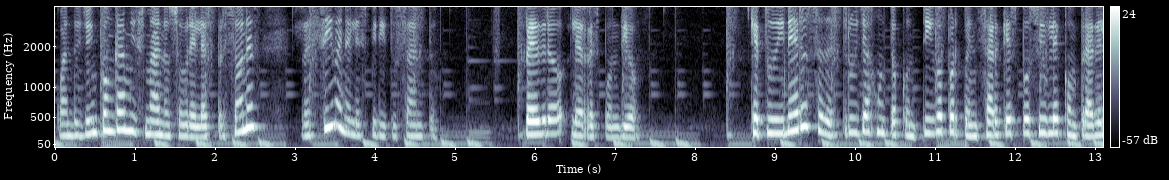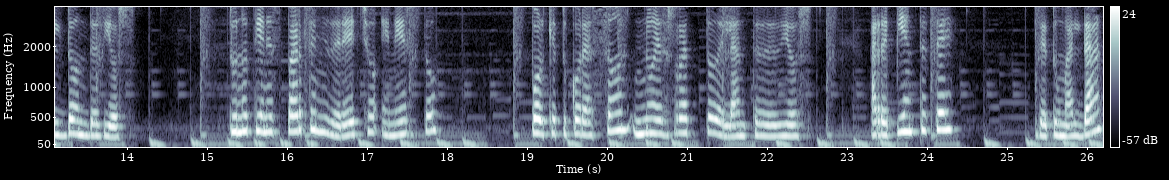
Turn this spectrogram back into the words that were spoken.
cuando yo imponga mis manos sobre las personas, reciban el Espíritu Santo. Pedro le respondió, que tu dinero se destruya junto contigo por pensar que es posible comprar el don de Dios. Tú no tienes parte ni derecho en esto porque tu corazón no es recto delante de Dios. Arrepiéntete de tu maldad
